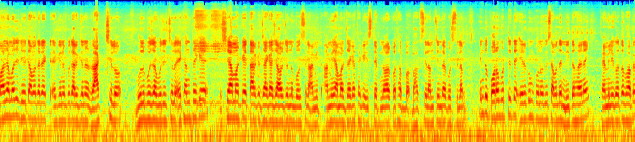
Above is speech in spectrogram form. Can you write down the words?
মাঝামাঝি যেহেতু আমাদের একটা একজনের প্রতি আরেকজনের রাগ ছিল, ভুল বোঝাবুঝি ছিল, এখান থেকে সে আমাকে তার জায়গায় যাওয়ার জন্য বলছিল, আমি আমি আমার জায়গা থেকে স্টেপ নেওয়ার কথা ভাবছিলাম, চিন্তা করছিলাম। কিন্তু পরবর্তীতে এরকম কোনো কিছু আমাদের নিতে হয় নাই। ফ্যামিলিগতভাবে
